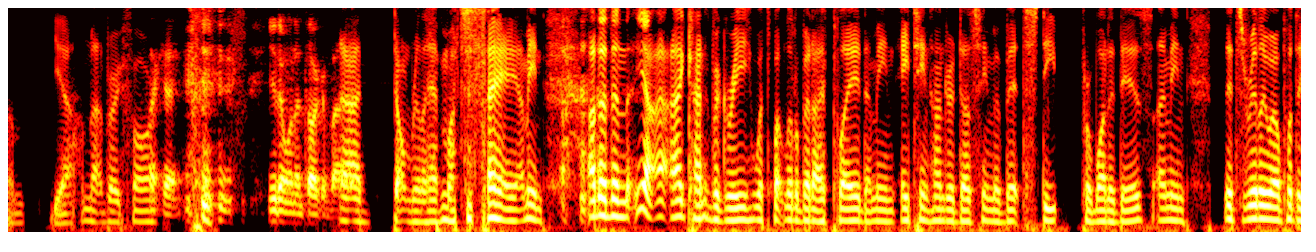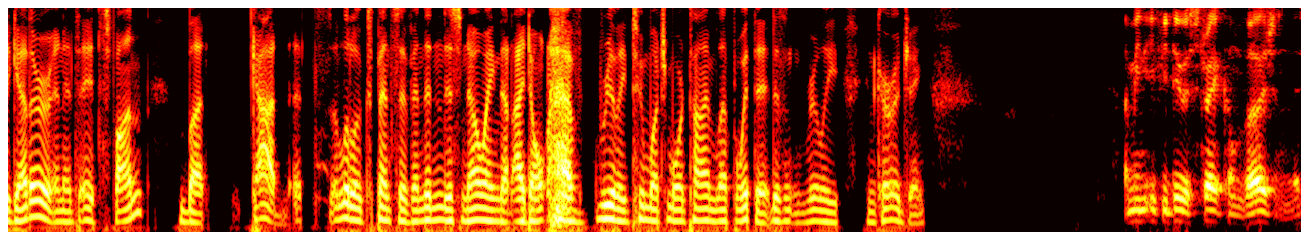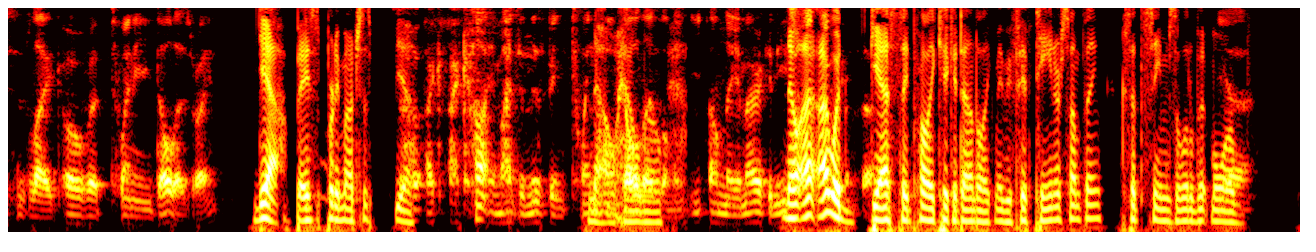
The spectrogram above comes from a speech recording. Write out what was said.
um, yeah, I'm not very far. Okay. you don't want to talk about I it. I don't really have much to say. I mean, other than yeah, I, I kind of agree with what little bit I've played. I mean, 1800 does seem a bit steep for what it is. I mean, it's really well put together and it's it's fun, but God, it's a little expensive. And then just knowing that I don't have really too much more time left with it isn't really encouraging. I mean, if you do a straight conversion, this is like over twenty dollars, right? Yeah, base pretty much. Is, So yeah. I, I can't imagine this being twenty dollars no. on, the, on the American. No, I, I would guess they'd probably kick it down to like maybe 15 or something, because that seems a little bit more Yeah.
